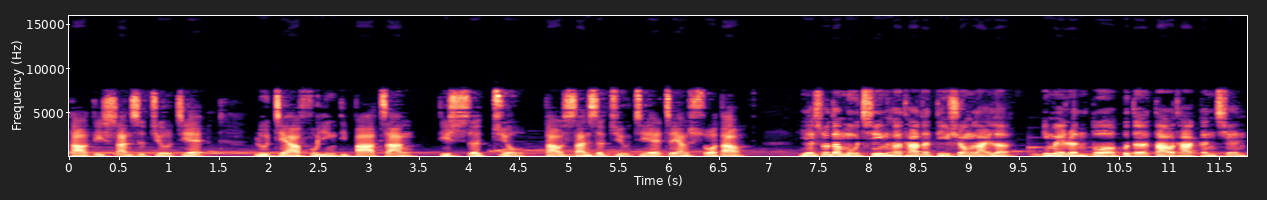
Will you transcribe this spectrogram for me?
到第三十九节。路加福音第八章第十九到三十九节这样说道：耶稣的母亲和他的弟兄来了，因为人多，不得到他跟前。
